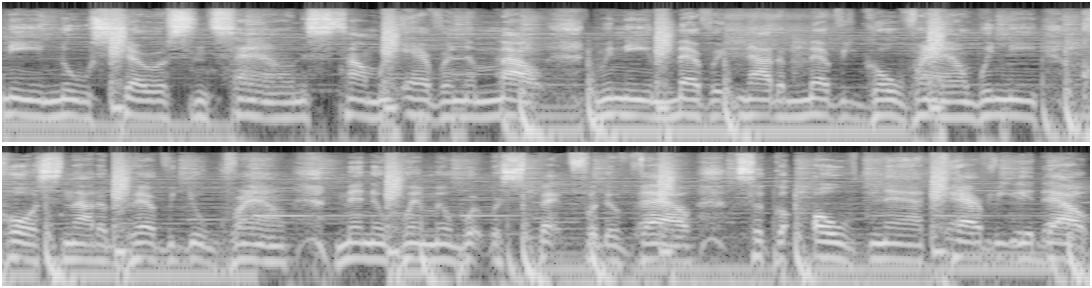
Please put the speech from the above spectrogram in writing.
We need new sheriffs in town. It's time we airing them out. We need merit, not a merry-go-round. We need courts, not a burial ground. Men and women with respect for the vow. Took an oath now, carry it out.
